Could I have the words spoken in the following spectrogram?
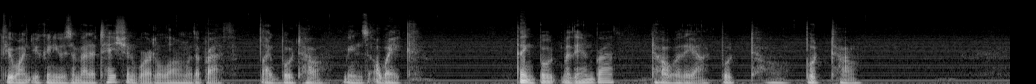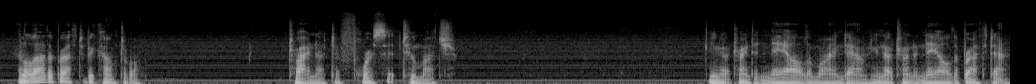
If you want, you can use a meditation word along with the breath, like Buddho means awake. Think Bud with the in-breath, dho with the out. Buddho, Buddho. And allow the breath to be comfortable. Try not to force it too much. You're not trying to nail the mind down. You're not trying to nail the breath down.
